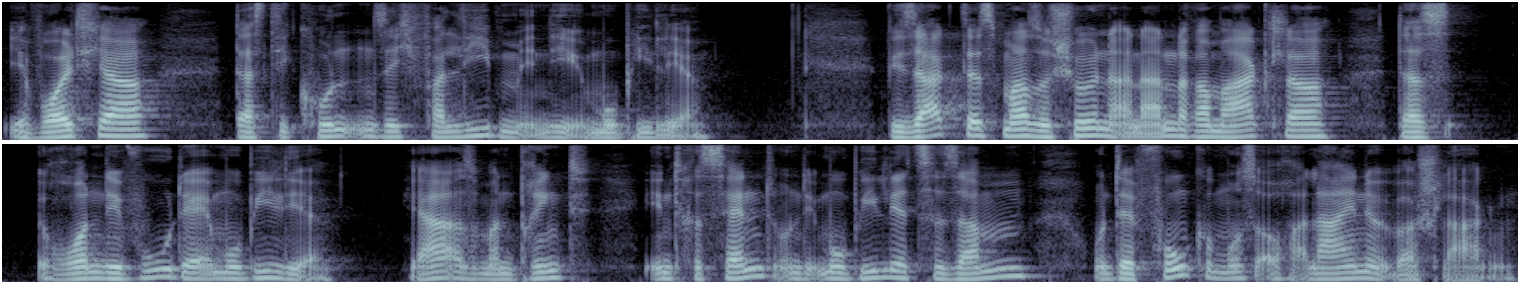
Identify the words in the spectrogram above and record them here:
Ihr wollt ja, dass die Kunden sich verlieben in die Immobilie. Wie sagt es mal so schön ein anderer Makler, das Rendezvous der Immobilie. Ja, also man bringt Interessent und Immobilie zusammen und der Funke muss auch alleine überschlagen.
